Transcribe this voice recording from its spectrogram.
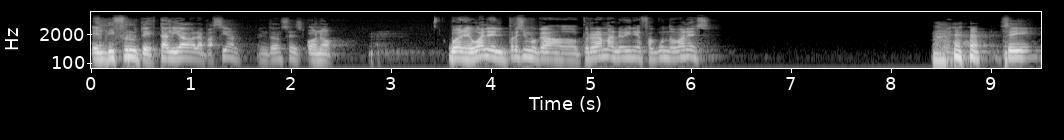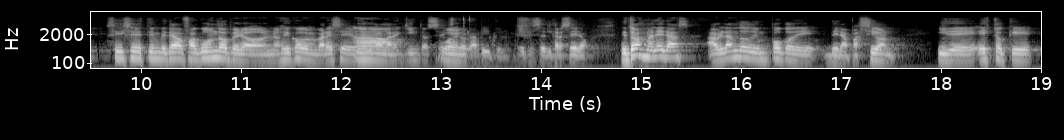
El disfrute está ligado a la pasión, entonces, o no. Bueno, igual el próximo programa no viene Facundo Manes. sí, sí, sí, está invitado Facundo, pero nos dijo que me parece que ah, para el quinto o sexto capítulo. Este es el tercero. De todas maneras, hablando de un poco de, la pasión y de esto que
